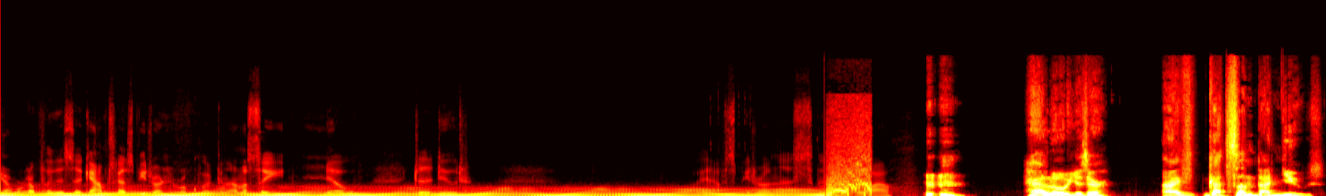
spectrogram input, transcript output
Yeah, we're gonna play this again. I'm just gonna speedrun it real quick, and I'm gonna say no to the dude. Wait, I have to speedrun this. It's gonna take a while. Hello, user. I've got some bad news.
